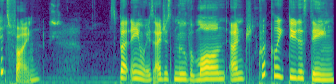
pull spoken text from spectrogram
it's fine. But anyways, I just move along and quickly do this thing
